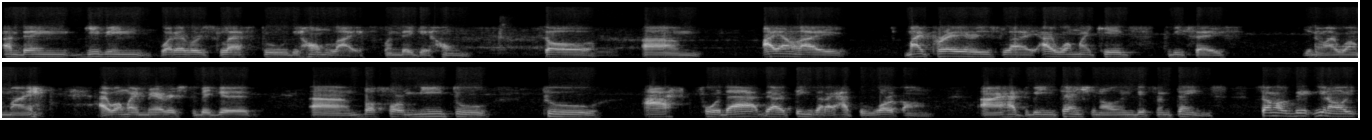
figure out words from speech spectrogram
and then giving whatever is left to the home life when they get home. So um, I am like, my prayer is like, I want my kids to be safe you know, I want my I want my marriage to be good. Um, but for me to to ask for that, there are things that I had to work on. I had to be intentional in different things. Some of the, you know,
